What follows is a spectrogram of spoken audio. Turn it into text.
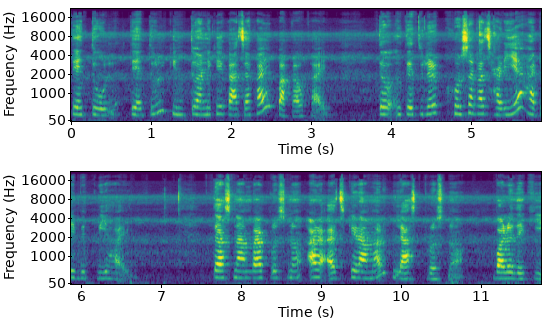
তেঁতুল। তেঁতুল কিন্তু অনেকে কাঁচা খায়, পাকাও খায়। তো তেঁতুলের খোসাটা ছাড়িয়ে হাটে বিক্রি হয়। দশ নাম্বার প্রশ্ন, আর আজকের আমার লাস্ট প্রশ্ন। বলো দেখি।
